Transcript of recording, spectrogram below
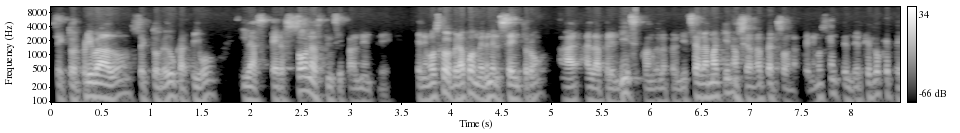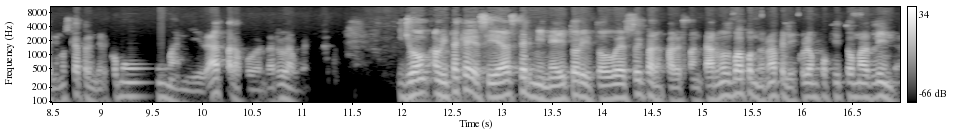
sector privado, sector educativo y las personas principalmente tenemos que volver a poner en el centro al aprendiz, cuando el aprendiz sea la máquina o sea la persona. Tenemos que entender qué es lo que tenemos que aprender como humanidad para poder darle la vuelta. Y yo, ahorita que decías Terminator y todo esto, y para, para espantarnos, voy a poner una película un poquito más linda,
